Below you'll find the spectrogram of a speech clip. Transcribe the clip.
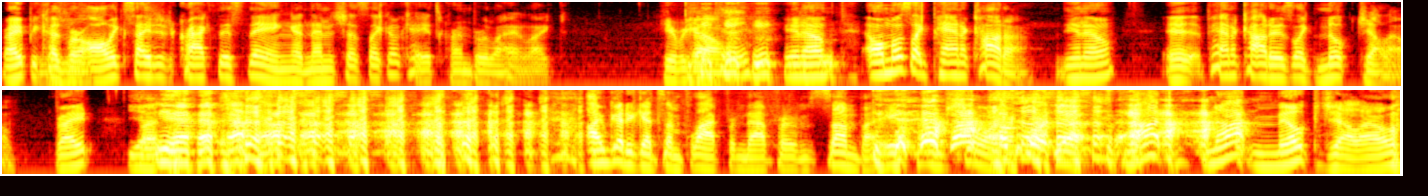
right? Because we're Mhm. all excited to crack this thing, and then it's just like, okay, it's creme brulee. Like, here we go. Okay. you know, almost like panna cotta. You know, uh, panna cotta is like milk jello, right? Yeah. Yeah. I'm gonna get some flack from that from somebody. I'm sure. Of course, yeah. not not milk jello.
